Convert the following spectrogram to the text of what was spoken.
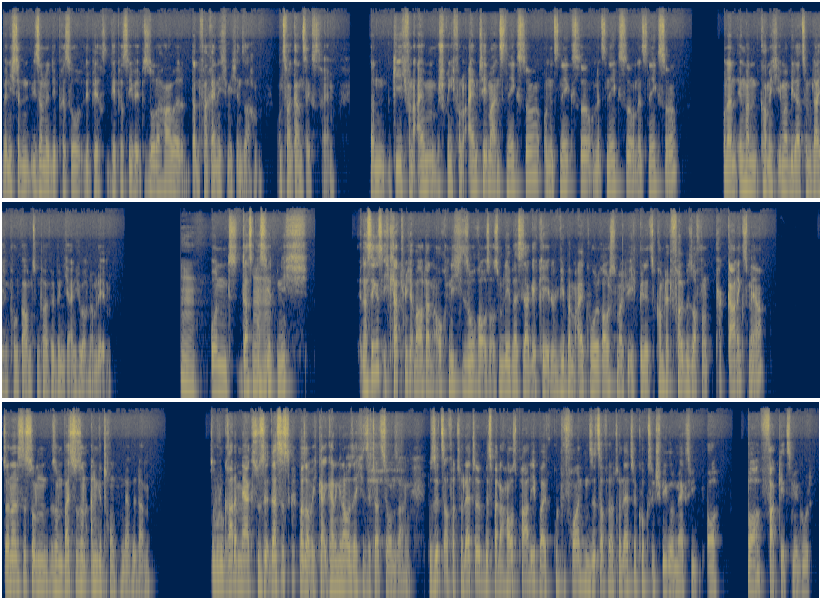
wenn ich dann wie so eine depressive Episode habe, dann verrenne ich mich in Sachen. Und zwar ganz extrem. Dann gehe ich von einem, springe ich von einem Thema ins nächste und ins nächste und ins nächste und ins nächste. Und dann irgendwann komme ich immer wieder zum gleichen Punkt, warum zum Teufel bin ich eigentlich überhaupt am Leben? Mhm. Und das Mhm. passiert nicht. Das Ding ist, ich klatsche mich aber auch dann auch nicht so raus aus dem Leben, dass ich sage, okay, wie beim Alkoholrausch zum Beispiel, ich bin jetzt komplett voll besoffen und pack gar nichts mehr. Sondern es ist so ein, so ein, weißt du, so ein angetrunken Level dann. So, wo du gerade merkst, du, das ist, pass auf, ich kann, kann genau solche Situationen sagen. Du sitzt auf der Toilette, bist bei einer Hausparty, bei guten Freunden, sitzt auf der Toilette, guckst in den Spiegel und merkst, wie, oh, boah, fuck, geht's mir gut.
